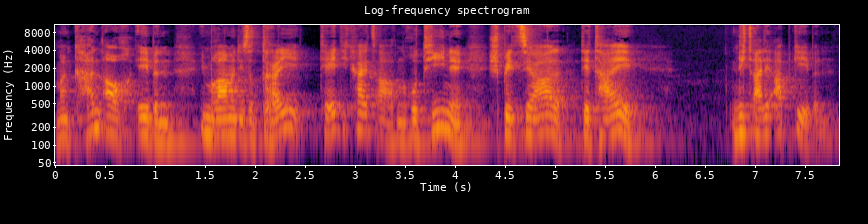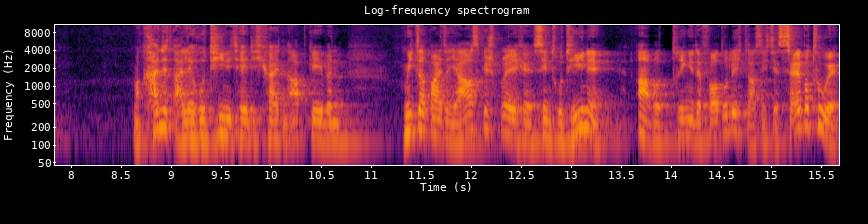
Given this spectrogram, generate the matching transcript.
man kann auch eben im Rahmen dieser drei Tätigkeitsarten, Routine, Spezial, Detail, nicht alle abgeben. Man kann nicht alle Routinetätigkeiten abgeben. Mitarbeiterjahresgespräche sind Routine, aber dringend erforderlich, dass ich das selber tue.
